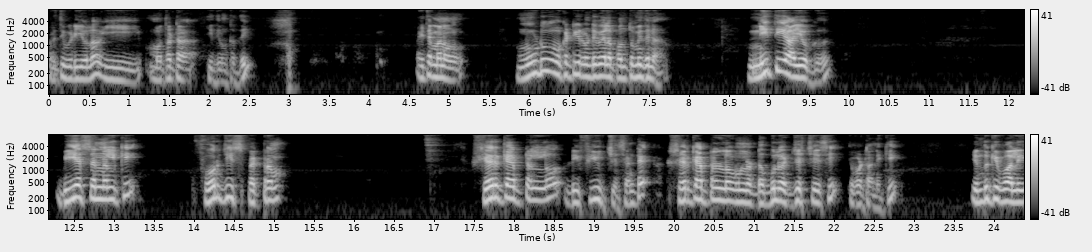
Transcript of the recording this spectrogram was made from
ప్రతి వీడియోలో ఈ మొదట ఇది ఉంటుంది. అయితే మనం మూడు ఒకటి రెండు వేల పంతొమ్మిదిన నీతి ఆయోగ్ బిఎస్ఎన్ఎల్కి ఫోర్ జీ స్పెక్ట్రమ్ షేర్ క్యాపిటల్లో డిఫ్యూజ్ చేసి అంటే షేర్ క్యాపిటల్లో ఉన్న డబ్బులు అడ్జస్ట్ చేసి ఇవ్వటానికి ఎందుకు ఇవ్వాలి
